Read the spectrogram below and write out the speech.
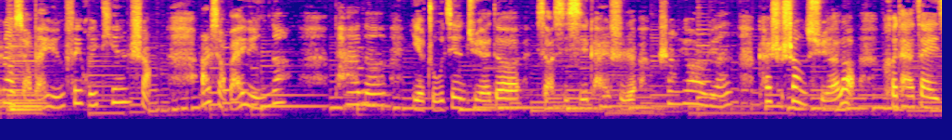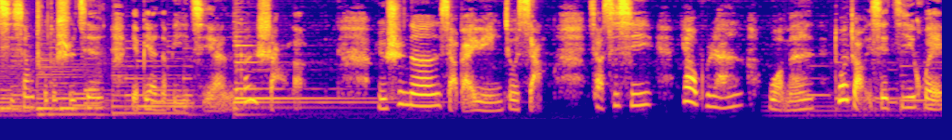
让小白云飞回天上，而小白云呢？他呢，也逐渐觉得小西西开始上幼儿园，开始上学了，和他在一起相处的时间也变得比以前更少了。于是呢，小白云就想，小西西，要不然我们多找一些机会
